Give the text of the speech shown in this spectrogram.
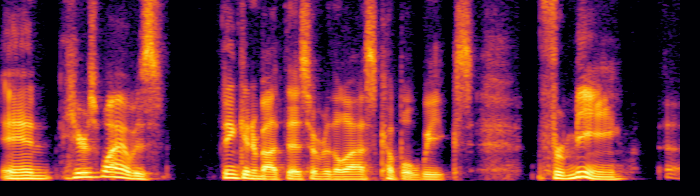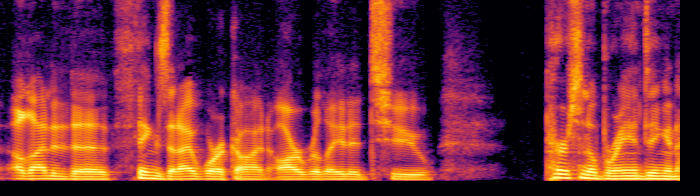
And here's why I was thinking about this over the last couple weeks. For me, a lot of the things that I work on are related to personal branding. And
